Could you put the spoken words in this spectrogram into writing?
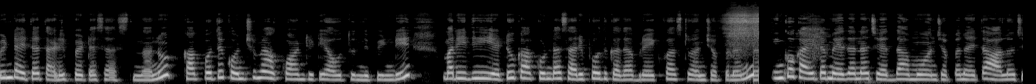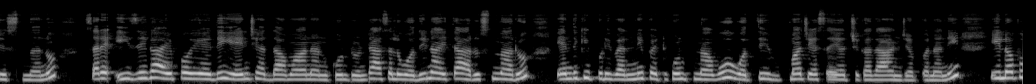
పిండి అయితే తడిపి పెట్టేసేస్తున్నాను కాకపోతే కొంచెమే ఆ క్వాంటిటీ అవుతుంది పిండి. మరి ఇది ఎటు కాకుండా సరిపోదు కదా బ్రేక్ఫాస్ట్ అని చెప్పనని. ఇంకొక ఐటెం ఏదైనా చేద్దాము అని చెప్పని అయితే ఆలోచిస్తున్నాను. సరే ఈజీగా అయిపోయేది ఏం చేద్దామా అని అనుకుంటుంటే అసలు వదిన అయితే అరుస్తున్నారు. ఎందుకు ఇప్పుడు ఇవన్నీ పెట్టుకుంటున్నావు? ఒత్తి ఉప్మా చేసేయచ్చు కదా అని చెప్పనని. ఈలోపు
